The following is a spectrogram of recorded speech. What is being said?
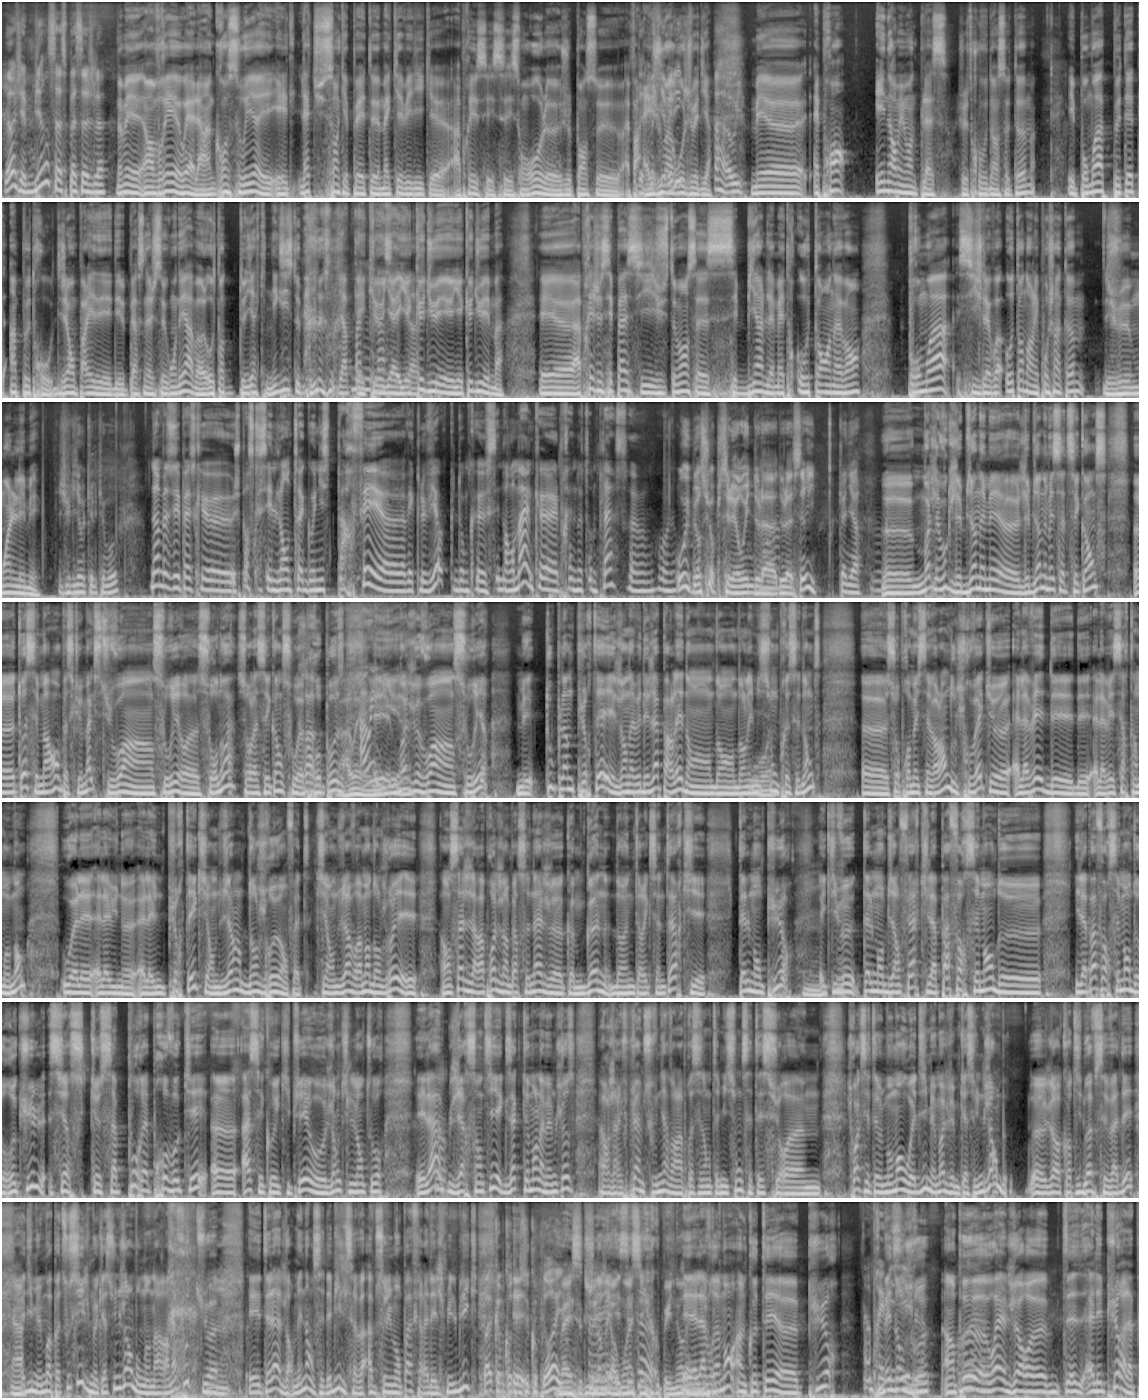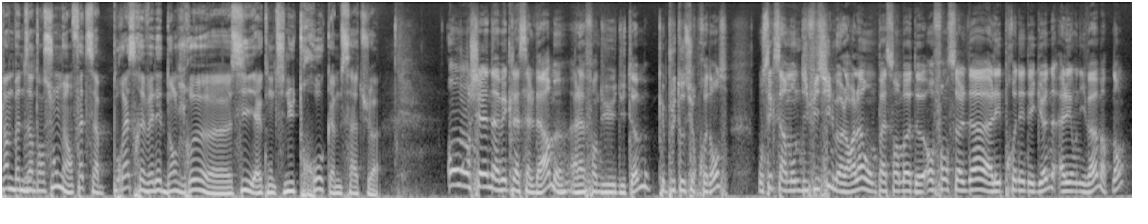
non, j'aime bien ça, ce passage-là. Non mais en vrai, ouais, elle a un grand sourire et, et là tu sens qu'elle peut être machiavélique. Euh, Après, c'est son rôle, euh, je pense. euh, enfin, elle joue un rôle, je veux dire. Ah oui. Mais euh, elle prend énormément de place, je trouve, dans ce tome. Et pour moi, peut-être un peu trop. Déjà, on parlait des, des personnages secondaires. bah, autant te dire qu'ils n'existent plus. Il y a pas et de qu'il place, y a, y a que du y a que du Emma. Et euh, après, je sais pas si justement ça- c'est bien de la mettre autant en avant. Pour moi, si je la vois autant dans les prochains tomes, je veux moins l'aimer. Julie, en quelques mots? Non, mais c'est parce que je pense que c'est l'antagoniste parfait euh, avec le Vioc, donc euh, c'est normal qu'elle prenne autant de place. euh, voilà. Oui, bien sûr. Puis c'est l'héroïne de la, de la série. Cagnard. Euh, moi, j'avoue que j'ai bien aimé, euh, j'ai bien aimé cette séquence. Euh, toi, c'est marrant parce que Max, tu vois un sourire euh, sournois sur la séquence où elle Grave. propose. Ah ouais, Ah oui. Et moi, je vois un sourire, mais tout plein de pureté. Et j'en avais déjà parlé dans, dans, dans l'émission Ouais. précédente euh, sur Promise Neverland où je trouvais qu'elle avait, des, des- elle avait certains moments où elle, est- elle, a une, elle a une pureté qui en devient dangereux en fait. Qui en devient vraiment dangereux. Et en ça, je la rapproche d'un personnage euh, comme Gon dans Hunter x Hunter qui est tellement pur Mhm. et qui veut tellement bien faire qu'il a pas forcément de il a pas forcément de recul sur ce que ça pourrait provoquer euh, à ses coéquipiers aux gens qui l'entourent et là Mm. j'ai ressenti exactement la même chose alors j'arrive plus à me souvenir dans la précédente émission c'était sur euh, je crois que c'était le moment où elle dit mais moi je vais me casser une jambe Euh, genre quand ils doivent s'évader Ah. elle dit mais moi pas de souci je me casse une jambe on en a rien à foutre tu vois Mm. et t'es là genre mais non c'est débile ça va absolument pas faire aider le schmilblick Bah, comme quand elle se coupe l'oreille. Ouais, hein. c'est ce que je Non, veux mais dire. Au moins, c'est c'est ça. couper une et oreille. elle a vraiment un côté euh, pur mais dangereux. Un peu, Ouais. euh, ouais, genre, euh, elle est pure, elle a plein de bonnes intentions, mais en fait, ça pourrait se révéler dangereux euh, si elle continue trop comme ça, tu vois. On enchaîne avec la salle d'armes à la fin du, du tome, qui est plutôt surprenante. On sait que c'est un monde difficile, mais alors là, on passe en mode enfant soldat, allez, prenez des guns, allez, on y va maintenant.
